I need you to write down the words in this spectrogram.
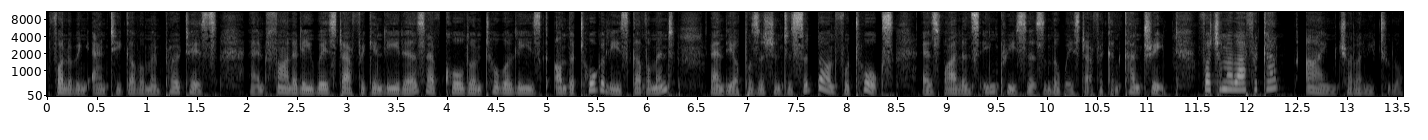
following anti-government protests. And finally, West African leaders leaders have called on, Togolese, on the Togolese government and the opposition to sit down for talks as violence increases in the West African country. For Channel Africa, I'm Cholani Tulo.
